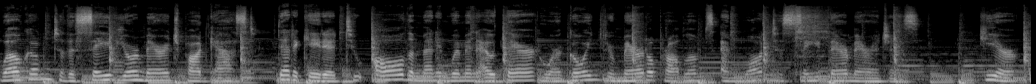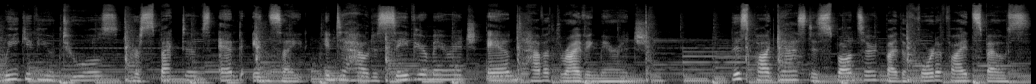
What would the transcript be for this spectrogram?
Welcome to the Save Your Marriage podcast, dedicated to all the men and women out there who are going through marital problems and want to save their marriages. Here, we give you tools, perspectives, and insight into how to save your marriage and have a thriving marriage. This podcast is sponsored by The Fortified Spouse.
